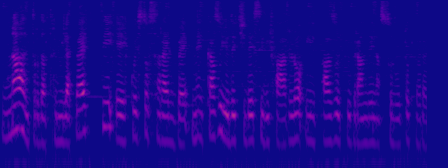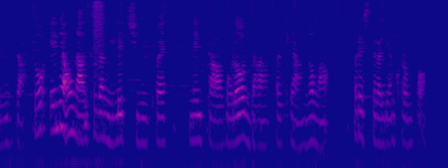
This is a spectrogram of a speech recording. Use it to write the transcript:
un altro da 3000 pezzi e questo sarebbe, nel caso io decidessi di farlo, il puzzle più grande in assoluto che ho realizzato e ne ho un altro da 1500 nel tavolo da qualche anno ma resterà lì ancora un po'.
